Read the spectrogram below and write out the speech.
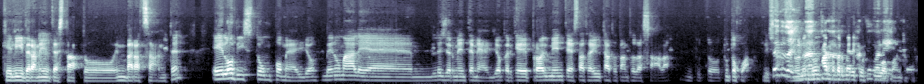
che lì veramente è stato imbarazzante e l'ho visto un po' meglio, bene o male è mm, leggermente meglio perché probabilmente è stato aiutato tanto da Sala, tutto, tutto qua, diciamo. non, non, tanto per merito suo quanto...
